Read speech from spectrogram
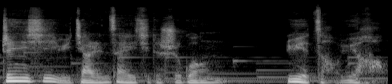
珍惜与家人在一起的时光，越早越好。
